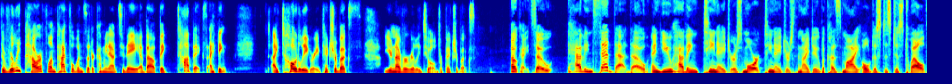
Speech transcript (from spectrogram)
the really powerful, impactful ones that are coming out today about big topics. I think I totally agree. Picture books, you're never really too old for picture books. Okay, so having said that though, and you having teenagers, more teenagers than I do because my oldest is just 12,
